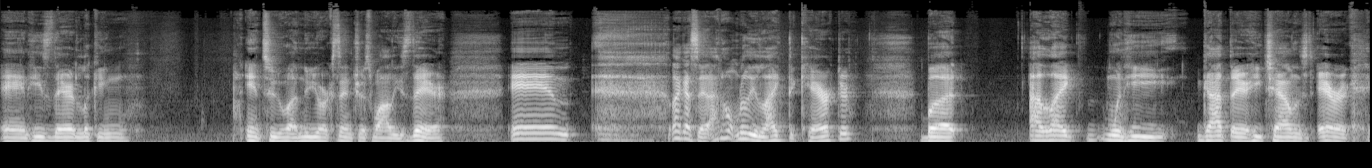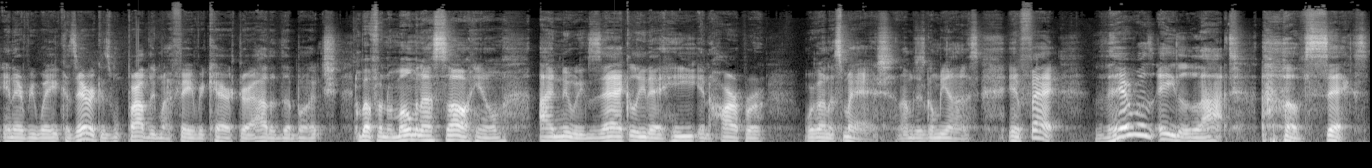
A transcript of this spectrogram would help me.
and he's there looking into uh, New York's interest while he's there. And like I said, I don't really like the character, but I like when he got there, he challenged Eric in every way because Eric is probably my favorite character out of the bunch. But from the moment I saw him, I knew exactly that he and Harper we're gonna smash. I'm just gonna be honest. In fact, there was a lot of sex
